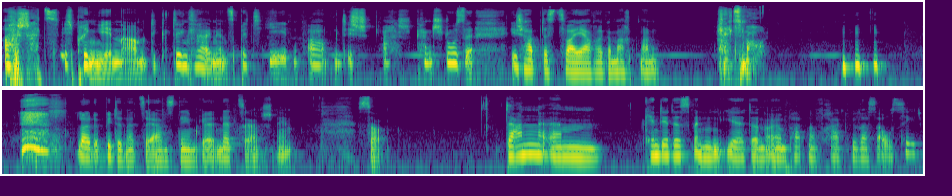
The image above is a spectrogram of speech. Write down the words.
Ach, Schatz, ich bringe jeden Abend den Kleinen ins Bett. Jeden Abend. Ich, ach, ich kann Stuse. Ich habe das zwei Jahre gemacht, Mann. Halt's Maul. Leute, bitte nicht zu ernst nehmen, gell? Nicht zu ernst nehmen. So. Dann, ähm, kennt ihr das, wenn ihr dann euren Partner fragt, wie was aussieht?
